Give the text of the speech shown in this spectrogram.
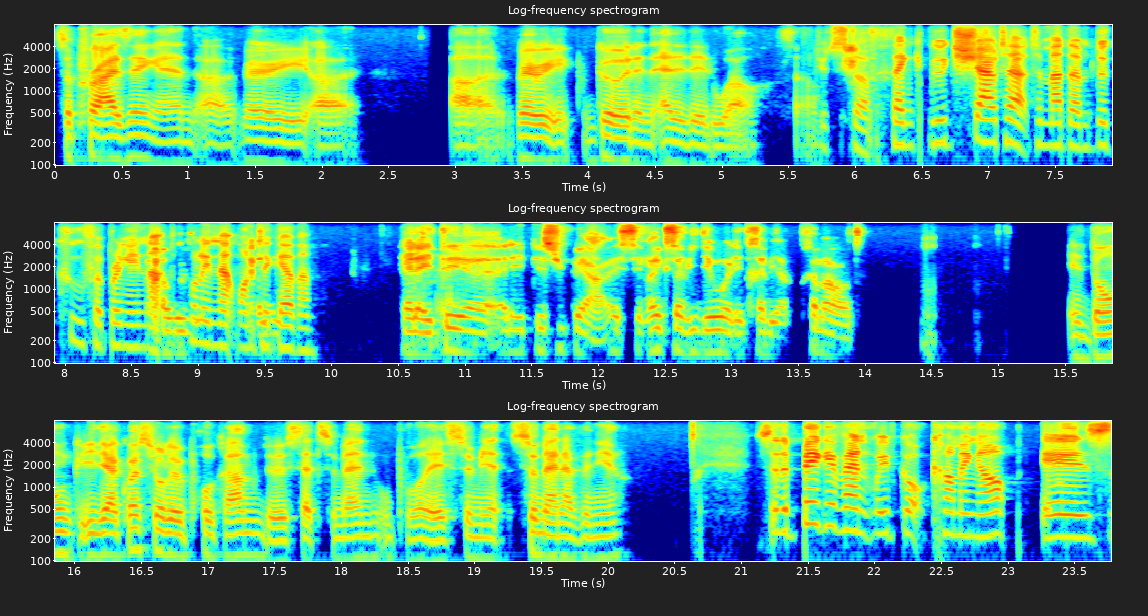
surprising and uh, very uh, uh, very good and edited well. So Good stuff. Thank big shout out to Madame Decou for bringing that, pulling that one together. Elle a été, euh, elle a été super. Et c'est vrai que sa vidéo, elle est très bien, très marrante. et donc il y a quoi sur le programme de cette semaine ou pour les semi- semaines à venir? So the big event we've got coming up is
